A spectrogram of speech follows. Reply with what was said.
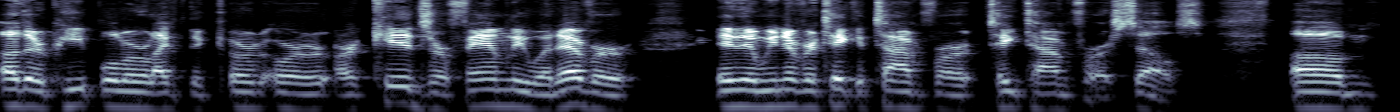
other people or like the or, or our kids or family whatever and then we never take a time for take time for ourselves. Um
